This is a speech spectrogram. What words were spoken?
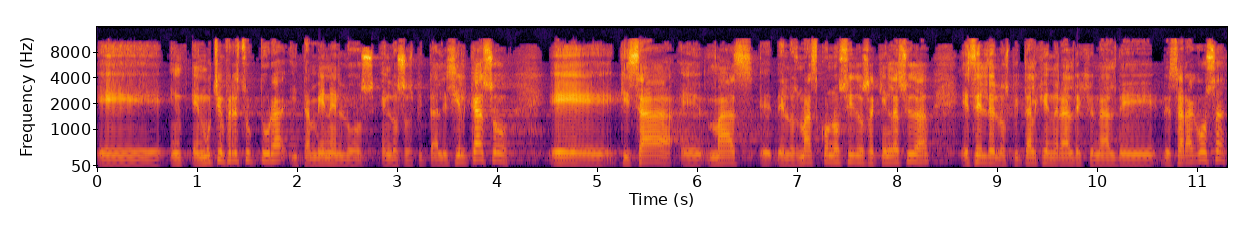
eh, en, mucha infraestructura y también en los, en los hospitales. Y el caso eh, quizá eh, más, de los más conocidos aquí en la ciudad es el del Hospital General Regional de, Zaragoza,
